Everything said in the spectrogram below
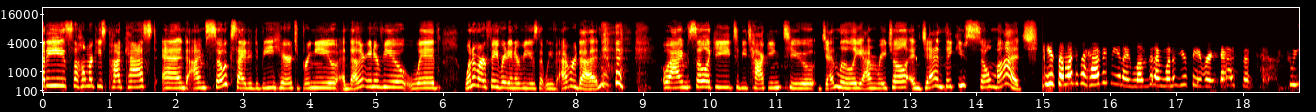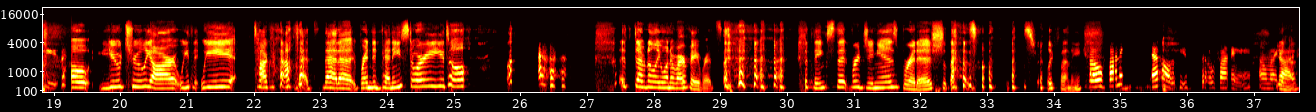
everybody. It's the Hallmarkies podcast, and I'm so excited to be here to bring you another interview with one of our favorite interviews that we've ever done. well, I'm so lucky to be talking to Jen Lilley. I'm Rachel, and Jen, thank you so much. Thank you so much for having me, and I love that I'm one of your favorite guests. That's sweet. Oh, you truly are. We th- we talk about that that uh, Brendan Penny story you told. It's definitely one of our favorites. Thinks that Virginia is British. That's that's really funny. So funny. No, he's so funny. Oh my yeah.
